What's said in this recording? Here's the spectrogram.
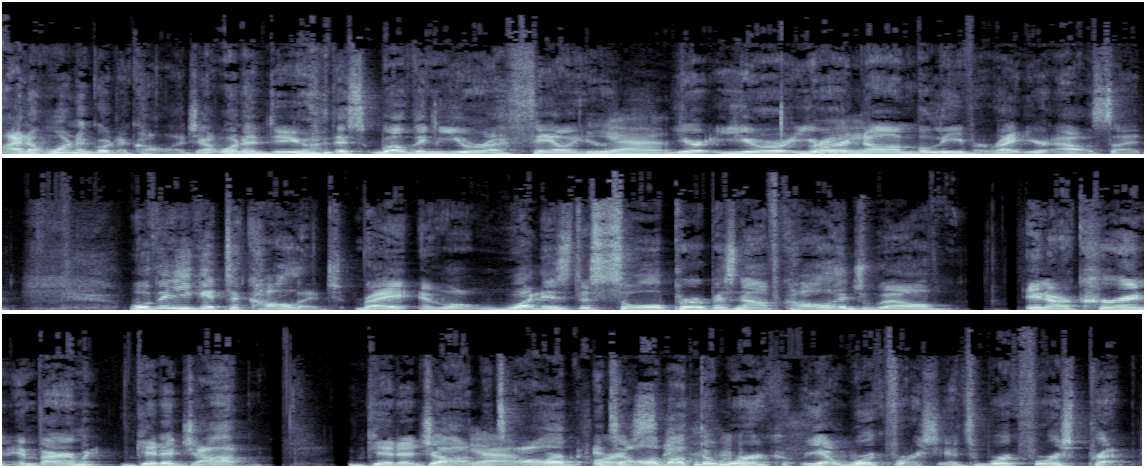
I don't want to go to college. I want to do this. Well, then you're a failure. Yeah. You're you're you're right. a non-believer, right? You're outside. Well, then you get to college, right? And well, what is the sole purpose now of college? Well, in our current environment, get a job. Get a job. Yeah, it's all workforce. it's all about the work. yeah, workforce. It's workforce prep.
